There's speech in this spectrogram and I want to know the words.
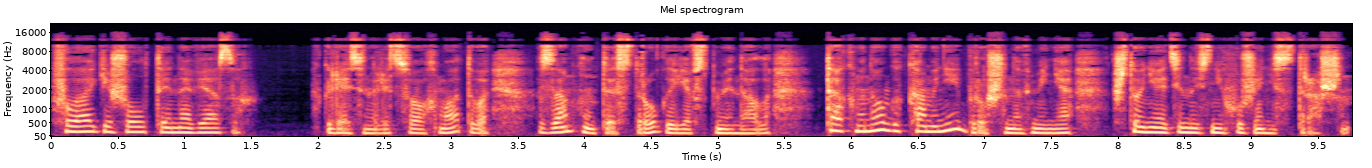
флаги желтые на вязах. Глядя на лицо Ахматова, замкнутое, строгое, я вспоминала, так много камней брошено в меня, что ни один из них уже не страшен.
